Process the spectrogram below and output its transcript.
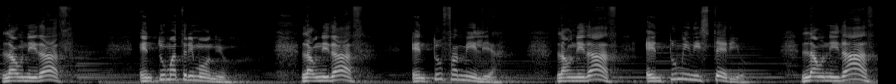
La unidad en tu matrimonio. La unidad en tu familia. La unidad en tu ministerio. La unidad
